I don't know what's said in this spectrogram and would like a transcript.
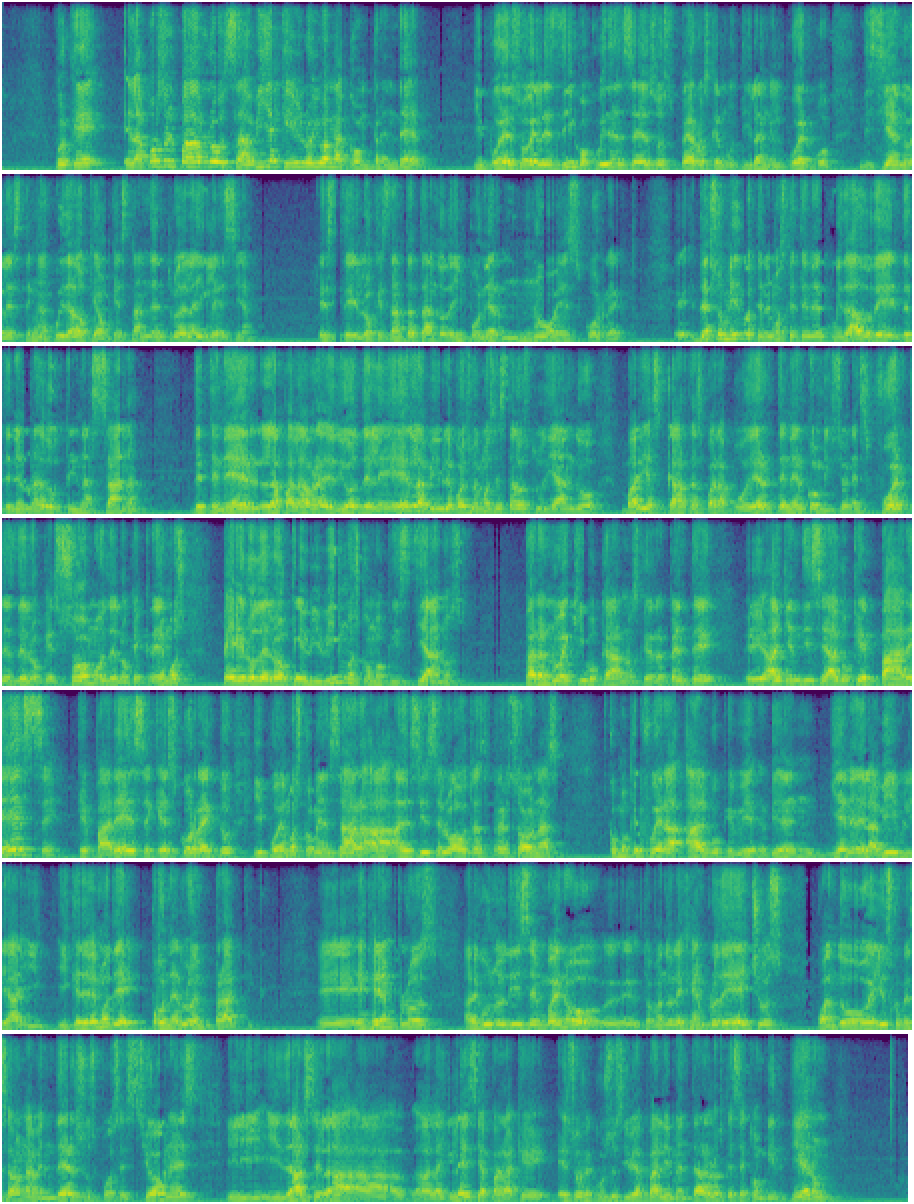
Porque el apóstol Pablo sabía que ellos lo iban a comprender. Y por eso él les dijo, cuídense de esos perros que mutilan el cuerpo, diciéndoles, tengan cuidado que aunque están dentro de la iglesia, este, lo que están tratando de imponer no es correcto. Eh, de eso mismo tenemos que tener cuidado de, tener una doctrina sana, de tener la palabra de Dios, de leer la Biblia. Por eso hemos estado estudiando varias cartas para poder tener convicciones fuertes de lo que somos, de lo que creemos, pero de lo que vivimos como cristianos, para no equivocarnos, que de repente eh, alguien dice algo que parece, que parece que es correcto y podemos comenzar a decírselo a otras personas como que fuera algo que viene de la Biblia y, que debemos de ponerlo en práctica. Eh, ejemplos, algunos dicen, bueno, eh, tomando el ejemplo de Hechos, cuando ellos comenzaron a vender sus posesiones y, dársela a, a, la iglesia para que esos recursos sirvieran para alimentar a los que se convirtieron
